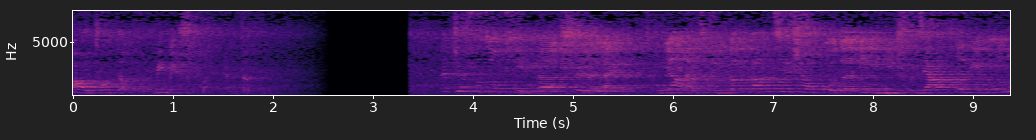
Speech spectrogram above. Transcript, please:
澳洲的国立美术馆等等。那这幅作品呢，是来同样来自于刚刚介绍过的印尼艺术家赫利多。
